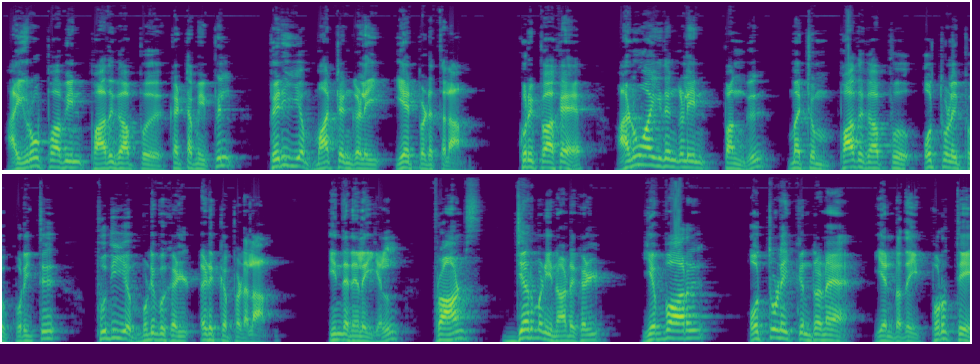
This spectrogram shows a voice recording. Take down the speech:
ஐரோப்பாவின் பாதுகாப்பு கட்டமைப்பில் பெரிய மாற்றங்களை ஏற்படுத்தலாம். குறிப்பாக அணு ஆயுதங்களின் பங்கு மற்றும் பாதுகாப்பு ஒத்துழைப்பு குறித்து புதிய முடிவுகள் எடுக்கப்படலாம். இந்த நிலையில் பிரான்ஸ் ஜெர்மனி நாடுகள் எவ்வாறு ஒத்துழைக்கின்றன என்பதை பொறுத்தே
